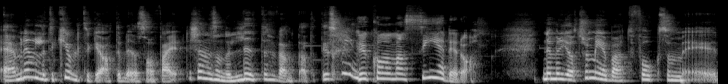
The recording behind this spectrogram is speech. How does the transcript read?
Eh, men det är lite kul tycker jag att det blir en sån färg. Det kändes ändå lite förväntat. Det är som Hur kommer man se det då? Nej men jag tror mer bara att folk som eh,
